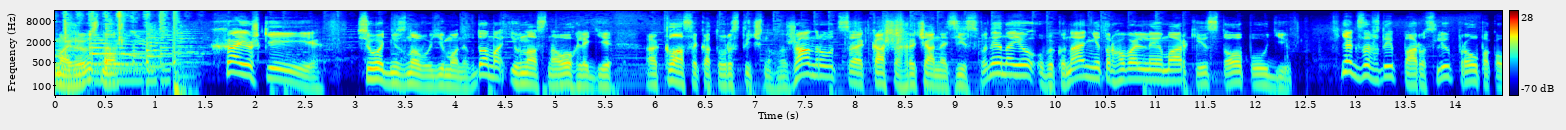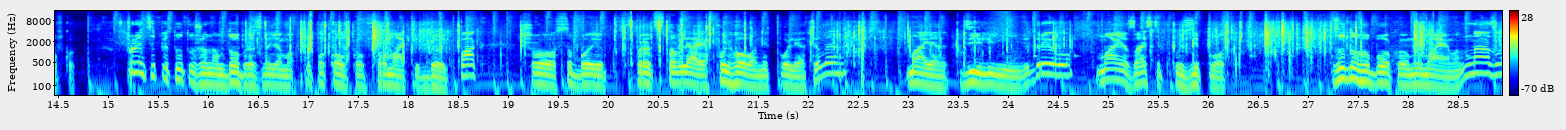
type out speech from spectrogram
Майже весна. Хаюшки! Сьогодні знову їмо не вдома, і в нас на огляді е, класика туристичного жанру це каша гречана зі свининою у виконанні торговельної марки 100 пудів. Як завжди, пару слів про упаковку. В принципі, тут уже нам добре знайома упаковка в форматі Doi-Pack, що собою представляє фольгований поліетилен, має дві лінії відриву, має застібку зіплок. З одного боку ми маємо назву,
